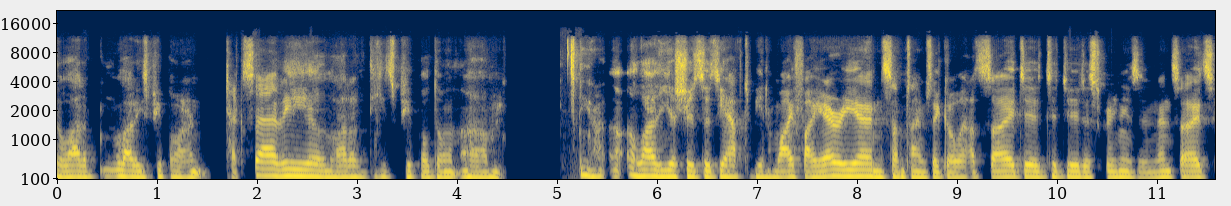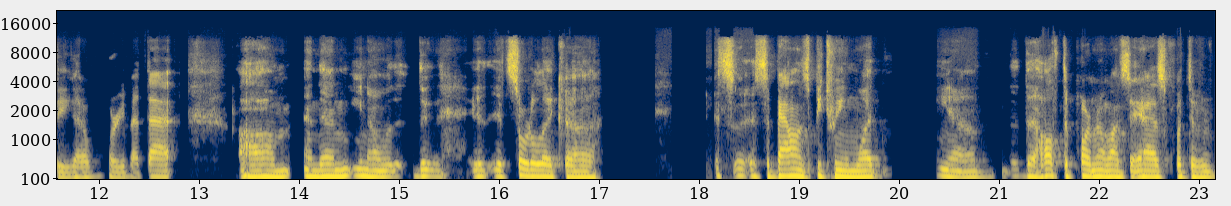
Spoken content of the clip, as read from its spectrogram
a lot of a lot of these people aren't tech savvy. A lot of these people don't. You know, a- lot of the issues is you have to be in a Wi-Fi area, and sometimes they go outside to to do the screenings and inside, so you got to worry about that. Um, and then you know, the it, it's sort of like a it's a- it's a balance between what you know the health department wants to ask, what the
